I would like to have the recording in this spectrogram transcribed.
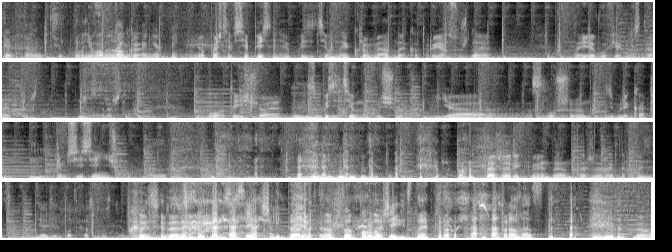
как там что-то У него много. непонятные. У него почти все песни позитивные, кроме одной, которую я осуждаю. Но ее в эфир не ставят, так что ничего страшного. Вот, и еще из Мгм. позитивных еще я слушаю Земляка. МС Сенечку. Он тоже рекомендую, он тоже рэпер позитивный. Ни один подкаст у нас не обходится. Да-да. Он вообще не знает про нас. Ну,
